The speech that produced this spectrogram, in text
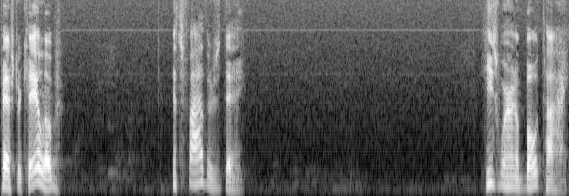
Pastor Caleb. It's Father's Day. He's wearing a bow tie.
